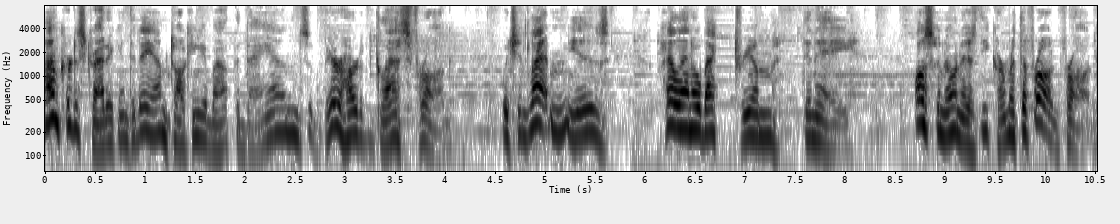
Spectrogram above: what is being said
I'm Curtis Craddock, and today I'm talking about the Diane's bare-hearted glass frog, which in Latin is Hyalinobatrachium dianae, also known as the Kermit the Frog frog,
